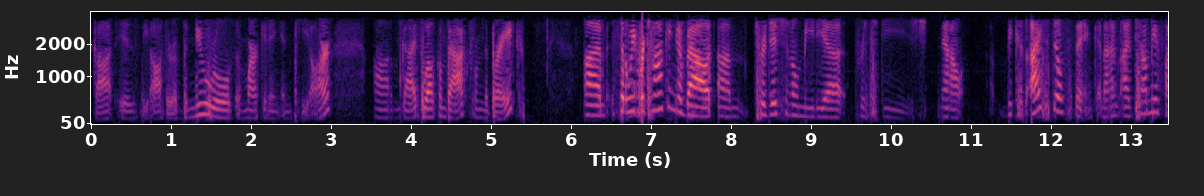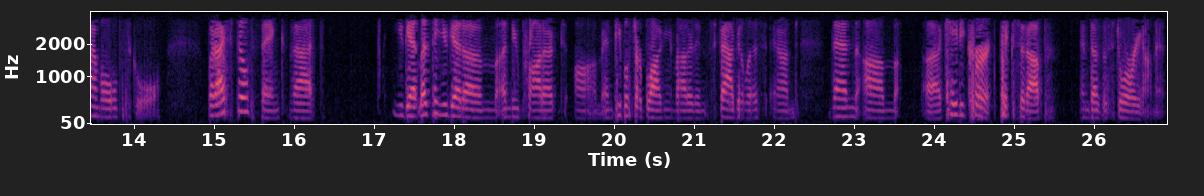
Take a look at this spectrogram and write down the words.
Scott is the author of The New Rules of Marketing and PR. Um, guys, welcome back from the break. Um, so we were talking about um, traditional media prestige. Now, because I still think, and I, I tell me if I'm old school, but I still think that you get, let's say you get um, a new product, um, and people start blogging about it, and it's fabulous, and then um, uh, Katie Couric picks it up and does a story on it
